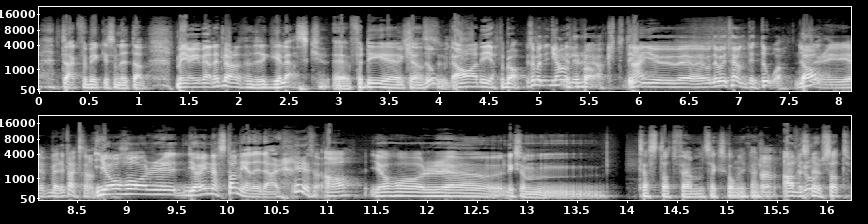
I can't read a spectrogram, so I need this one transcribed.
drack för mycket som liten. Men jag är väldigt glad att jag inte dricker läsk. eh, För det, känns... kanon. Ja, det är jättebra. Det är som att jag har aldrig rökt. Det, är Nej. ju, eh, och det var ju töntigt då. Nu Ja. är det ju väldigt tacksamt. Jag, har, jag är nästan med dig där. Är det så? Ja, jag har liksom testat fem, sex gånger kanske. Ja, Aldrig snusat.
